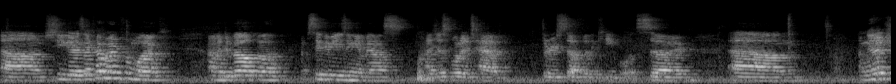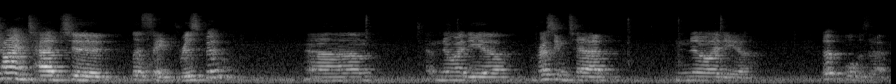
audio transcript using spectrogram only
Um, she goes, I come home from work, I'm a developer, I'm sick of using a mouse, I just want to tab through stuff with a keyboard. So um, I'm going to try and tab to, let's say, Brisbane. Um, I have no idea. I'm pressing tab, no idea. Oh, what was that?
